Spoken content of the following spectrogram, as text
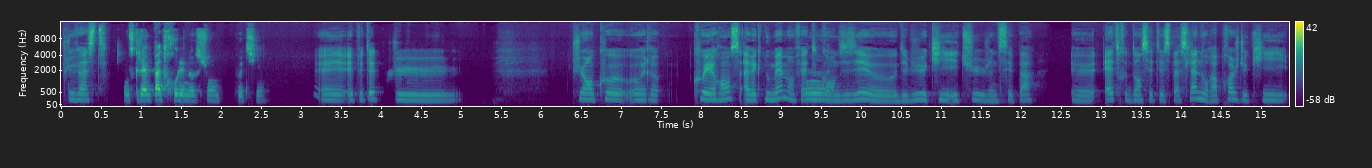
Plus vaste. Parce que j'aime pas trop les notions petit. Et, peut-être plus plus en cohérence avec nous-mêmes en fait. Quand on mm. disait euh, au début qui es-tu, je ne sais pas. Euh, être dans cet espace-là nous rapproche de qui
